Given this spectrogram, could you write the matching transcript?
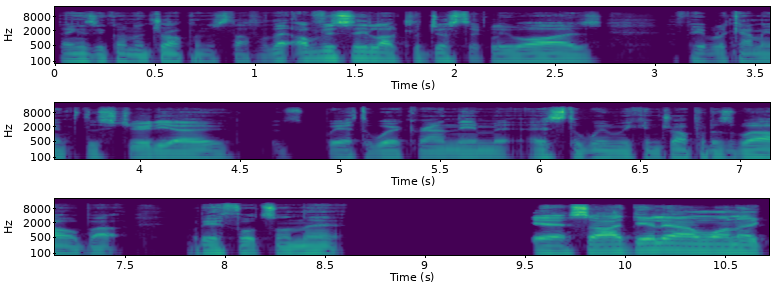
things are going to drop and stuff like that. Obviously, like logistically wise, if people are coming into the studio, it's, we have to work around them as to when we can drop it as well. But what are your thoughts on that? Yeah. So ideally, I want to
